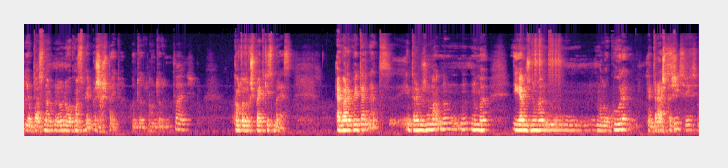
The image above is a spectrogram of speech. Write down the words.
e eu posso não, não, não a consumir, mas respeito com todo, com, todo, Pois. com todo o respeito que isso merece. Agora com a internet entramos numa, num- numa digamos, numa, numa loucura, entre aspas, Sim, sim, sim.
